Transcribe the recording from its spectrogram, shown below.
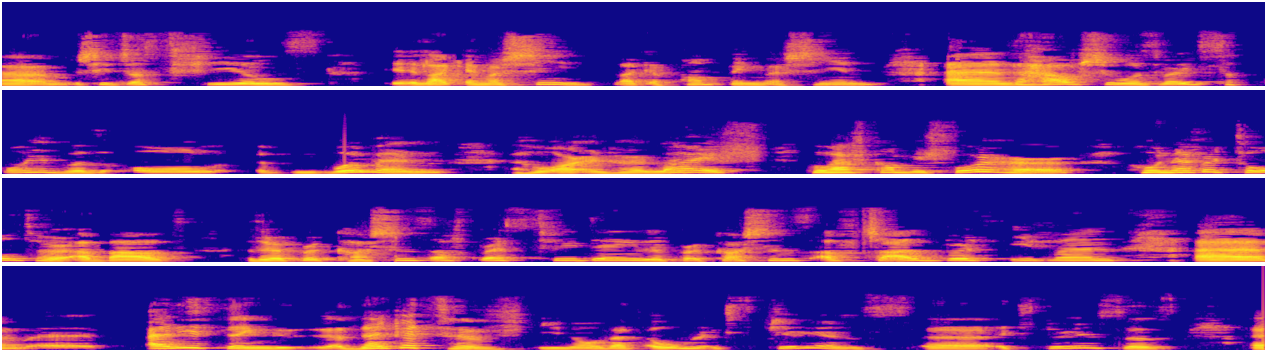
um, she just feels like a machine, like a pumping machine, and how she was very disappointed with all women who are in her life who have come before her who never told her about the repercussions of breastfeeding, the repercussions of childbirth, even um, anything negative, you know, that a woman experience uh, experiences uh,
